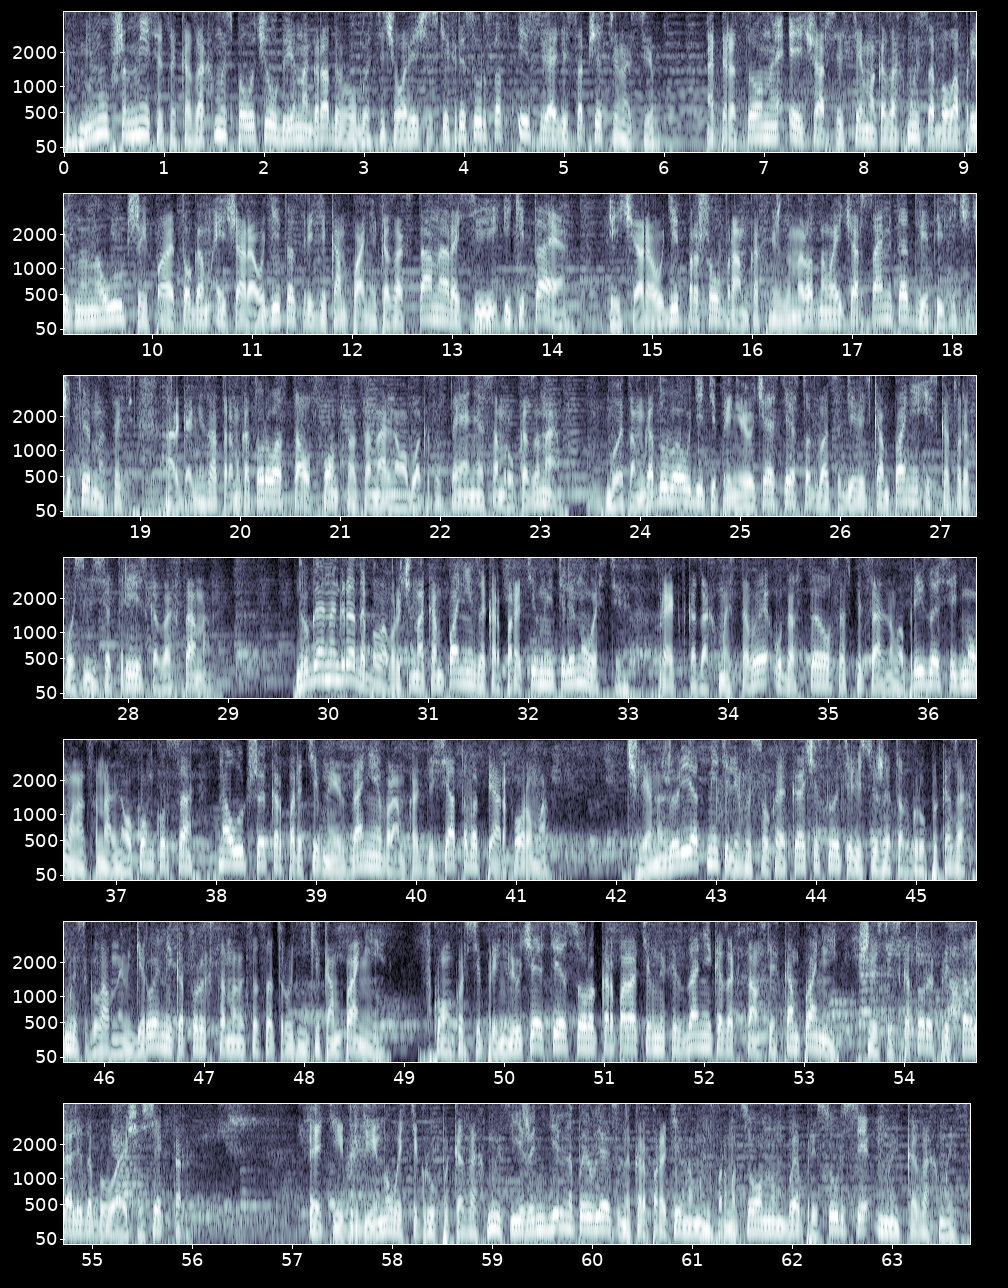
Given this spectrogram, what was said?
В минувшем месяце Казахмыс получил две награды в области человеческих ресурсов и связи с общественностью. Операционная HR-система Казахмыса была признана лучшей по итогам HR-аудита среди компаний Казахстана, России и Китая. HR-аудит прошел в рамках Международного HR-саммита 2014, организатором которого стал Фонд национального благосостояния Самру-Казана. В этом году в аудите приняли участие 129 компаний, из которых 83 из Казахстана. Другая награда была вручена компании за корпоративные теленовости. Проект «Казахмыс ТВ» удостоился специального приза седьмого национального конкурса на лучшее корпоративное издание в рамках 10-го пиар-форума. Члены жюри отметили высокое качество телесюжетов группы «Казахмыс», главными героями которых становятся сотрудники компании. В конкурсе приняли участие 40 корпоративных изданий казахстанских компаний, шесть из которых представляли добывающий сектор. Эти и другие новости группы «Казахмыс» еженедельно появляются на корпоративном информационном веб-ресурсе «Мы Казахмыс».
